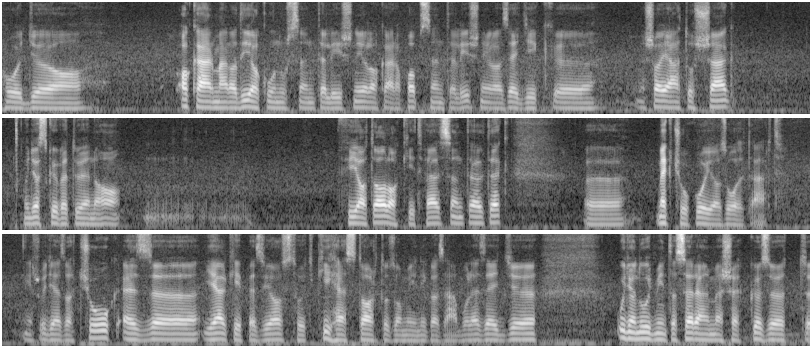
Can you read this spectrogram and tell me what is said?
hogy a, akár már a diakónus szentelésnél, akár a papszentelésnél az egyik sajátosság, hogy azt követően a fiatal, akit felszenteltek, megcsókolja az oltárt. És ugye ez a csók, ez jelképezi azt, hogy kihez tartozom én igazából. Ez egy ugyanúgy, mint a szerelmesek között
